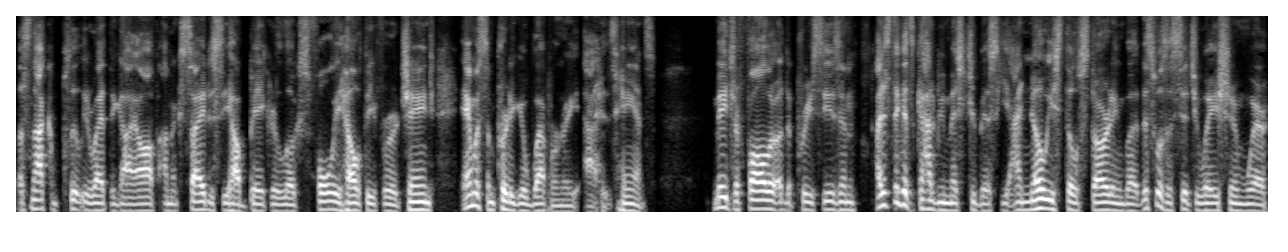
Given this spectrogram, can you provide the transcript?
Let's not completely write the guy off. I'm excited to see how Baker looks fully healthy for a change and with some pretty good weaponry at his hands major faller of the preseason. I just think it's got to be Mitch Trubisky. I know he's still starting, but this was a situation where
